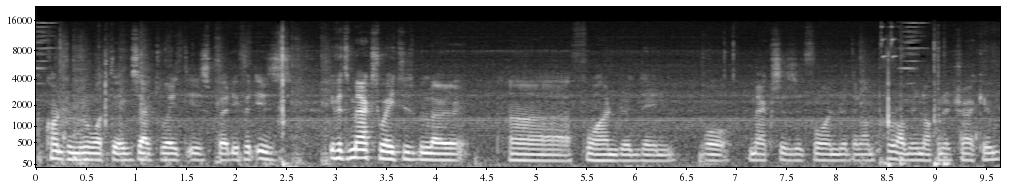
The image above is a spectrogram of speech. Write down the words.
I can't remember what the exact weight is, but if it is, if its max weight is below uh, 400, then or max is at 400 then I'm probably not going to track him.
